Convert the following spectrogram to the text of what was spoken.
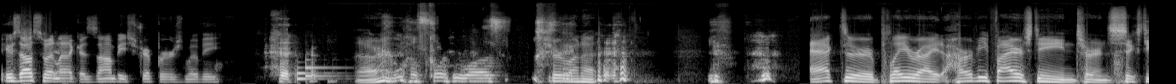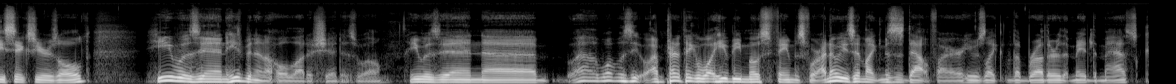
He was also in like a zombie strippers movie. All right. Of course he was. Sure, why not? Actor, playwright Harvey Fierstein turned 66 years old. He was in, he's been in a whole lot of shit as well. He was in, uh, well, what was he? I'm trying to think of what he'd be most famous for. I know he's in like Mrs. Doubtfire. He was like the brother that made the mask.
